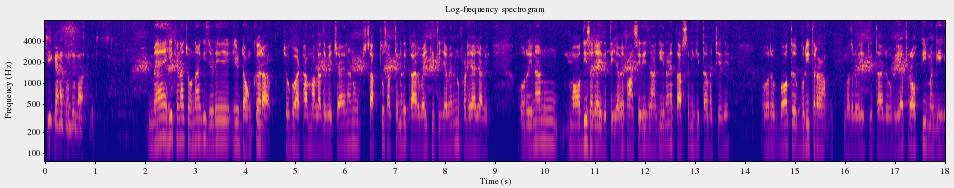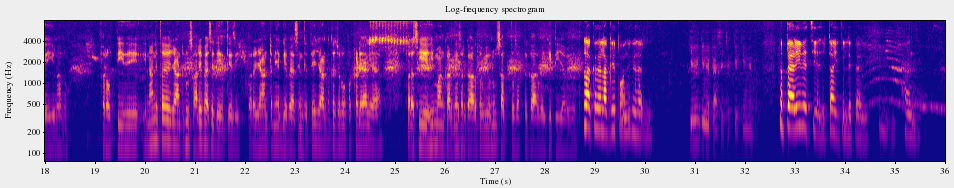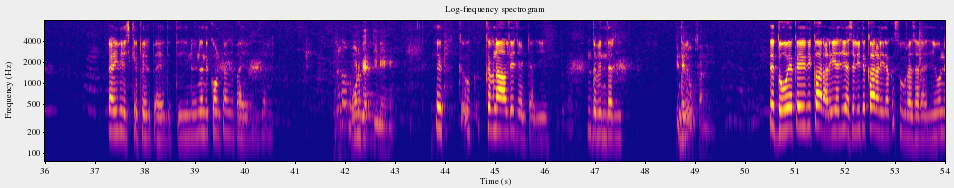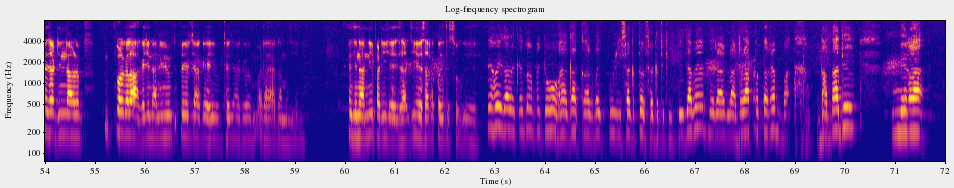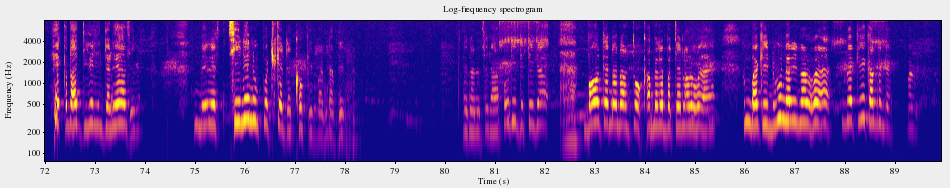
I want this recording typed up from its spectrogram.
ਕੀ ਕਹਿਣਾ ਚਾਹੁੰਦੇ ਲਾਸਟ ਵਿੱਚ ਤੁਸੀਂ? ਮੈਂ ਇਹੀ ਕਹਿਣਾ ਚਾਹੁੰਦਾ ਕਿ ਜਿਹੜੇ ਇਹ ਡੌਂਕਰ ਆ ਜੋ ਗੁਆਟਾਮਾਲਾ ਦੇ ਵਿੱਚ ਆ, ਇਹਨਾਂ ਨੂੰ ਸਖਤ ਤੋਂ ਸਖਤ ਇਹਨਾਂ ਤੇ ਕਾਰਵਾਈ ਕੀਤੀ ਜਾਵੇ, ਇਹਨਾਂ ਨੂੰ ਫੜਿਆ ਜਾਵੇ ਔਰ ਇਹਨਾਂ ਨੂੰ ਮੌਤ ਦੀ ਸਜ਼ਾ ਹੀ ਦਿੱਤੀ ਜਾਵੇ ਫਾਂਸੀ ਦੀ ਜਾਂ ਕਿ ਇਹਨਾਂ ਨੇ ਤਰਸ ਨਹੀਂ ਕੀਤਾ ਬੱਚੇ ਦੇ ਔਰ ਬਹੁਤ ਬੁਰੀ ਤਰ੍ਹਾਂ ਮਤਲਬ ਇਹ ਕੀਤਾ ਜੋ ਵੀ ਆ, ਫਰੋਤੀ ਮੰਗੀ ਗਈ ਉਹਨਾਂ ਤੋਂ। ਫਰੋਤੀ ਦੇ, ਇਹਨਾਂ ਨੇ ਤਾਂ ਏਜੰਟ ਨੂੰ ਸਾਰੇ ਪੈਸੇ ਦੇ ਦਿੱਤੇ ਸੀ, ਪਰ ਏਜੰਟ ਨੇ ਅੱਗੇ ਪੈਸੇ ਨਹੀਂ ਦਿੱਤੇ, ਏਜੰਟ ਤਾਂ ਚਲੋ ਪਕੜਿਆ ਗਿਆ, ਪਰ ਅਸੀਂ ਇਹੀ ਮੰਗ ਕਰਦੇ ਹਾਂ ਸਰਕਾਰ ਤੋਂ ਵੀ ਉਹਨੂੰ ਸਖਤ ਤੋਂ ਸਖਤ ਕਾਰਵਾਈ ਕੀਤੀ ਜਾਵੇ। ਲੱਖ ਦੇ ਲਾਗੇ ਪਹੁੰਚ ਗਏ ਸਰ ਜੀ। ਕਿਵੇਂ ਕਿਵੇਂ ਪੈਸੇ ਚੱਕੇ ਕਿਵੇਂ ਦੇ? ਮੈਂ ਪੈਲੀ ਵੇਚੀ ਹੈ ਜੀ 2.5 ਕਿੱਲੇ ਪੈਲੀ। ਹੂੰ, ਹੂੰ। ਹਾਂਜੀ। ਪੈਲੀ ਵੇਚ ਕੇ ਫਿਰ ਪੈਸੇ ਦਿੱਤੇ ਜੀ ਇਹਨਾਂ ਇਹਨਾਂ ਦੇ ਅਕਾਊਂਟਾਂ 'ਚ ਪਾਏ ਆ ਜੀ ਸਾਰੇ। ਕੌਣ ਵਿਅਕਤੀ ਨੇ ਇਹ? ਇਹ ਕ- ਕਰਨਾਲ ਦੇ ਏਜੰਟ ਆ ਜੀ। ਦਵਿੰਦਰ ਜੀ। ਕਿੰਨੇ ਲੋਕ ਸਨ ਇਹ? ਇਹ ਦੋ ਇੱਕ ਇਹਦੀ ਘਰ ਵਾਲੀ ਹੈ ਜੀ ਅਸਲੀ ਤੇ ਘਰ ਵਾਲੀ ਦਾ ਕਸੂਰ ਆ ਸਾਰਾ ਜੀ। ਉਹਨੇ ਸਾਡੀ ਨਾਲ ਪਗਲਾ ਕੇ ਜਨਾਨੀ ਨੂੰ ਤੇ ਫਿਰ ਜਾ ਕੇ ਅਸੀਂ ਉੱਥੇ ਜਾ ਕੇ ਮੜਾਇਆ ਕੰਮ ਜੀ ਇਹਨੇ। ਇਹ ਜਨਾਨੀ ਫੜੀ ਜਾਏ ਸਰ ਜੀ, ਇਹ ਸਾਰਾ ਕੁਝ ਦੱਸੂਗੀ। ਇਹ ਇਹੋ ਹੀ ਗੱਲ ਕਹਿਣਾ ਵੀ ਜੋ ਹੈਗਾ ਕਾਰਵਾਈ ਪੂਰੀ ਸਖਤ ਤੋਂ ਸਖਤ ਕੀਤੀ ਜਾਵੇ। ਮੇਰਾ ਲਾਡਲਾ ਪੁੱਤਰ ਬ- ਦਾਦਾ ਜੀ, ਮੇਰਾ ਇੱਕ ਦਾ ਦਿਲ ਜੜਿਆ ਸੀ। ਮੇਰੇ ਸੀਨੇ ਨੂੰ ਪੁੱਛ ਕੇ ਦੇਖੋ ਕੀ ਬਣਦਾ ਫਿਰ। ਇਹਨਾਂ ਨੂੰ ਸਜ਼ਾ ਪੂਰੀ ਦਿੱਤੀ ਜਾਏ। ਬਹੁਤ ਇਹਨਾਂ ਨਾਲ ਧੋਖਾ ਮੇਰੇ ਬੱਚੇ ਨਾਲ ਹੋਇਆ ਹੈ। ਬਾਕੀ ਨੂੰ ਮੇਰੇ ਨਾਲ ਹੋਇਆ ਹੈ। ਮੈਂ ਕੀ ਕਰਨਗੇ?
